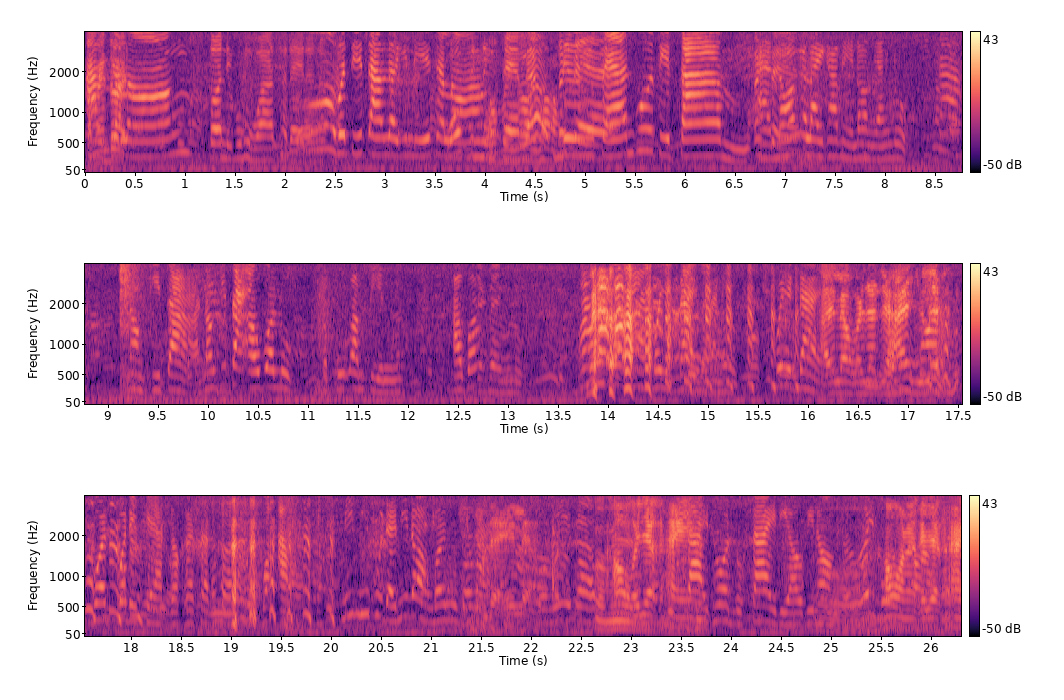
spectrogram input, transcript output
คอมอ่าเมนต์ฉด้วยลองตอนนี้ผมว่าเท่าใดแล้วโอ้นะมาติดตามเราอีหลีฉลโอ้องเป็นหนึ่งแสนแล้วหตั้งนึ่งแต่แสนผู้ติดตามอ่าตั้งแต่น้องอะไรครับนี่น้องยังลูกน้องกีตาร์น้องกีตาร์เอาบ่ลูกกระปุกออมสินเอาบ่จะแบ่งลูก ว่าบ่อยากได้ว่าซั่นบ่อยากได้ไอเราก็จะจะให้อยู่เลย บ่บ่ได้แจกดอกค่ะซั่นบ่เอามีมีผู้ใดมีน้องบ่รู้บ่ว่าไหนแหละ บ่มีเขาก็อยากให้ลูกชายโทษลูกชายเดียวพี่น้องเอ้ยเขาน่ะก็อยากให้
